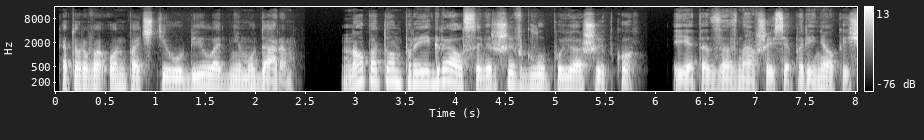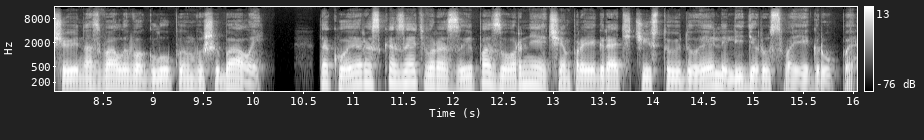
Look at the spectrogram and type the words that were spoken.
которого он почти убил одним ударом. Но потом проиграл, совершив глупую ошибку. И этот зазнавшийся паренек еще и назвал его глупым вышибалой. Такое рассказать в разы позорнее, чем проиграть чистую дуэль лидеру своей группы.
